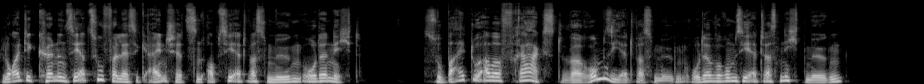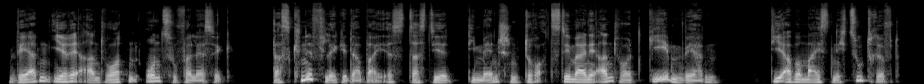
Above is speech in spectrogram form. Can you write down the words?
Leute können sehr zuverlässig einschätzen, ob sie etwas mögen oder nicht. Sobald du aber fragst, warum sie etwas mögen oder warum sie etwas nicht mögen, werden ihre Antworten unzuverlässig. Das Knifflige dabei ist, dass dir die Menschen trotzdem eine Antwort geben werden, die aber meist nicht zutrifft.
